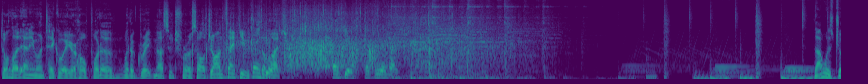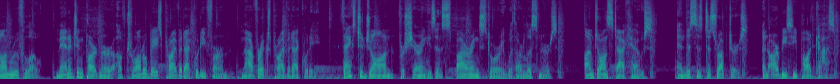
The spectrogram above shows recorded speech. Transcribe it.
Don't let anyone take away your hope. What a what a great message for us all. John, thank you thank so you. much. Thank you. Thank you very much. That was John Ruffolo, managing partner of Toronto based private equity firm Maverix Private Equity. Thanks to John for sharing his inspiring story with our listeners. I'm John Stackhouse, and this is Disruptors, an RBC podcast.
